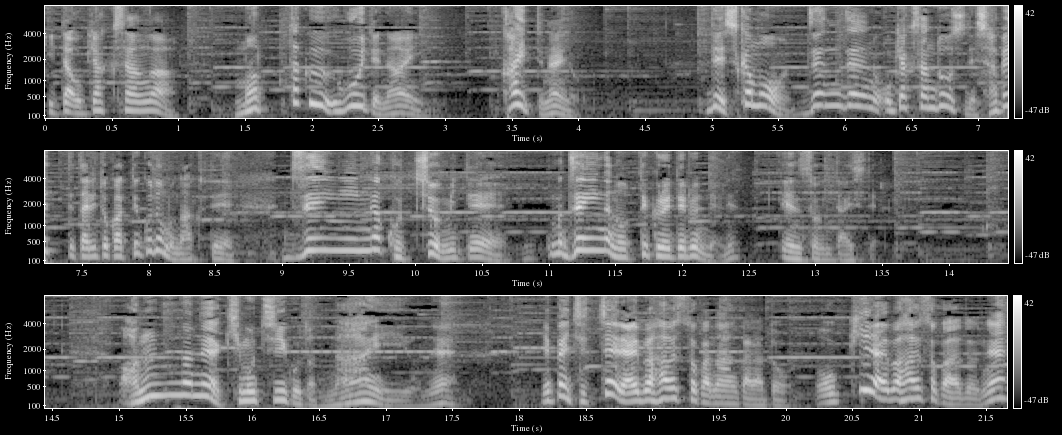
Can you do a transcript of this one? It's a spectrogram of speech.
いたお客さんが全く動いてない。帰ってないの。で、しかも全然お客さん同士で喋ってたりとかっていうこともなくて、全員がこっちを見て、まあ、全員が乗ってくれてるんだよね。演奏に対して。あんなね、気持ちいいことはないよね。やっぱりちっちゃいライブハウスとかなんかだと、大きいライブハウスとかだとね、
